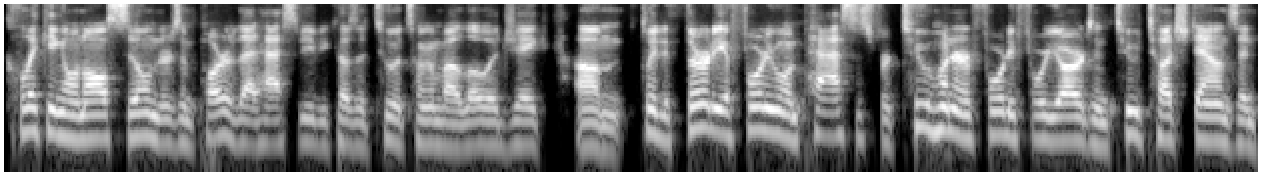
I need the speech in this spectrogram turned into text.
clicking on all cylinders. And part of that has to be because of Tua Tagovailoa, Jake. Um, played 30 of 41 passes for 244 yards and two touchdowns. And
